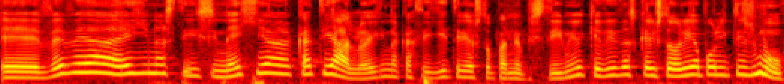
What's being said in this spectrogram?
Ε, βέβαια έγινα στη συνέχεια κάτι άλλο. Έγινα καθηγήτρια στο Πανεπιστήμιο και δίδασκα ιστορία πολιτισμού.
